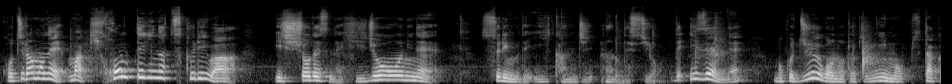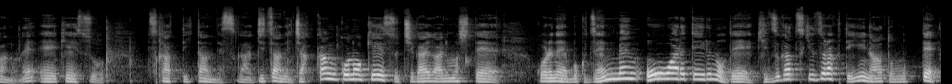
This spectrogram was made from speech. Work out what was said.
こちらもねまあ基本的な作りは一緒ですね。非常にねスリムでいい感じなんですよ。で以前ね僕15の時にもピタカのねケースを使っていたんですが実はね若干このケース違いがありましてこれね、僕全面覆われているので傷がつきづらくていいなと思って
